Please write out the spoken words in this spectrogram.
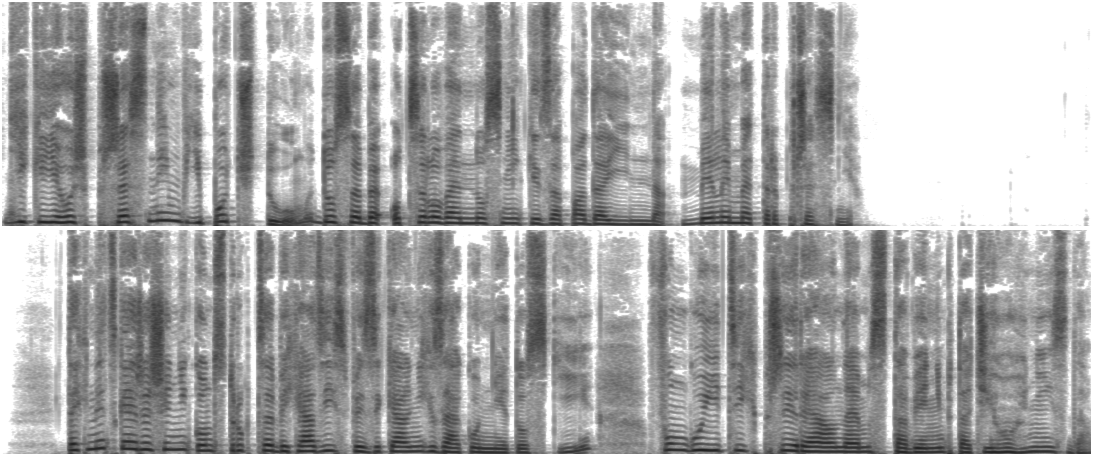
díky jehož přesným výpočtům do sebe ocelové nosníky zapadají na milimetr přesně. Technické řešení konstrukce vychází z fyzikálních zákonitostí fungujících při reálném stavění ptačího hnízda.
